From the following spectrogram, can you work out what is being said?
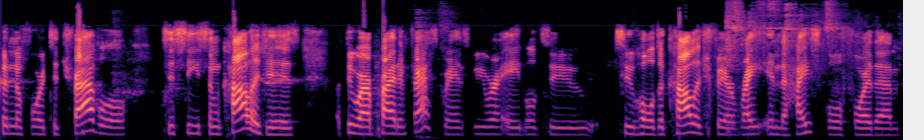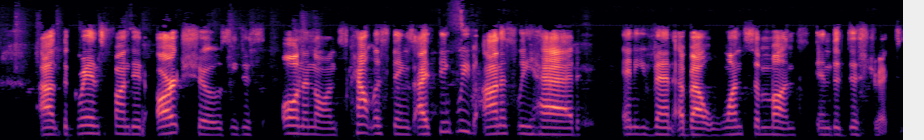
couldn't afford to travel to see some colleges through our Pride and Fast grants. We were able to to hold a college fair right in the high school for them. Uh, the grants funded art shows and just on and on, countless things. I think we've honestly had an event about once a month in the district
